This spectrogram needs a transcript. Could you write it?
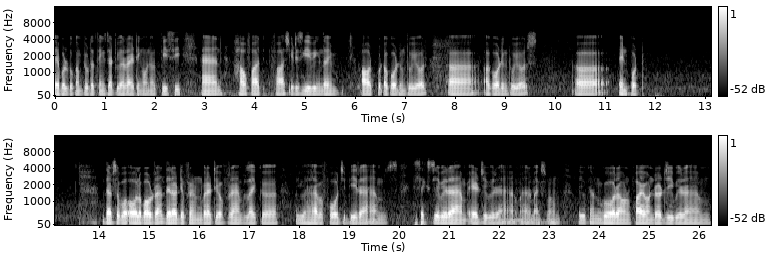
able to compute the things that you are writing on your PC and how fast fast it is giving the output according to your uh, according to your uh, input that's about all about RAM. There are different variety of RAM like uh, you have a 4 GB RAM 6 GB RAM 8 GB RAM and maximum you can go around 500 GB RAM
